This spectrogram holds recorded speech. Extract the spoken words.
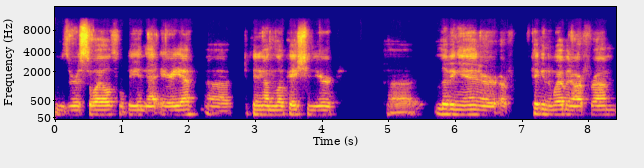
Missouri soils will be in that area, uh, depending on the location you're uh, living in or, or, taking the webinar from,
